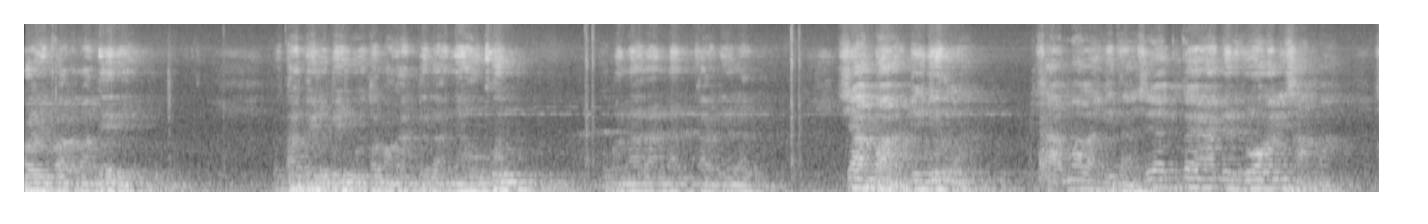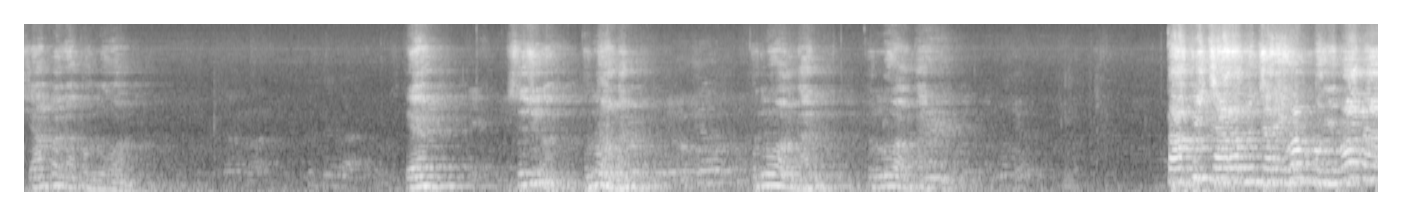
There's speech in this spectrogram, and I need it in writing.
pada materi, tetapi lebih mengutamakan tegaknya hukum, kebenaran dan keadilan. Siapa? Jujurlah, samalah kita. Saya kita yang hadir di ruangan ini sama. Siapa nggak uang? Ya, setuju nggak? Peluang kan? Peluang kan? Peluang kan? Tapi cara mencari uang bagaimana?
